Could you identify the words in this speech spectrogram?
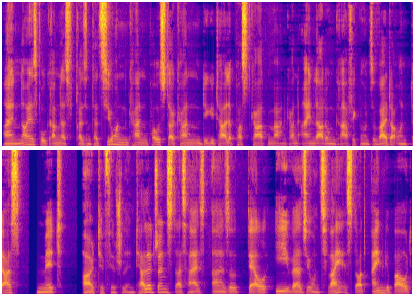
Ein neues Programm, das Präsentationen kann, Poster kann, digitale Postkarten machen kann, Einladungen, Grafiken und so weiter. Und das mit Artificial Intelligence. Das heißt also Dell E Version 2 ist dort eingebaut.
